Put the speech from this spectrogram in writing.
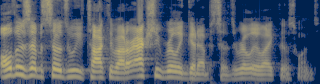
All those episodes we've talked about are actually really good episodes. I really like those ones.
